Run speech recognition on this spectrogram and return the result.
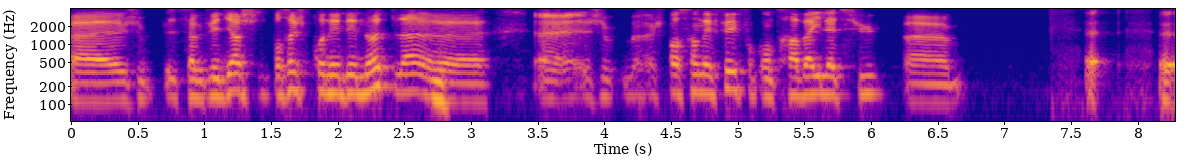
euh, ça me fait dire, c'est pour ça que je prenais des notes là. euh, euh, je, je pense en effet, il faut qu'on travaille là-dessus. Euh,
